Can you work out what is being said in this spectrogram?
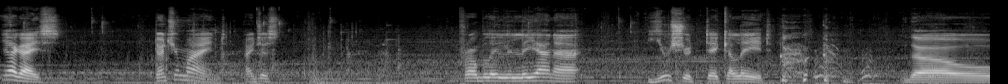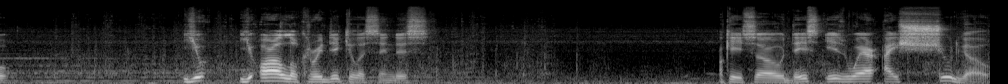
Yeah, guys. Don't you mind? I just... Probably Leliana, you should take a lead. Though... You... You all look ridiculous in this. Okay, so this is where I should go.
